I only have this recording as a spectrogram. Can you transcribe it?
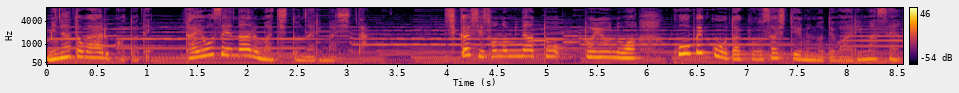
港があることで多様性のある町となりました。しかしその港というのは神戸港だけを指しているのではありません。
